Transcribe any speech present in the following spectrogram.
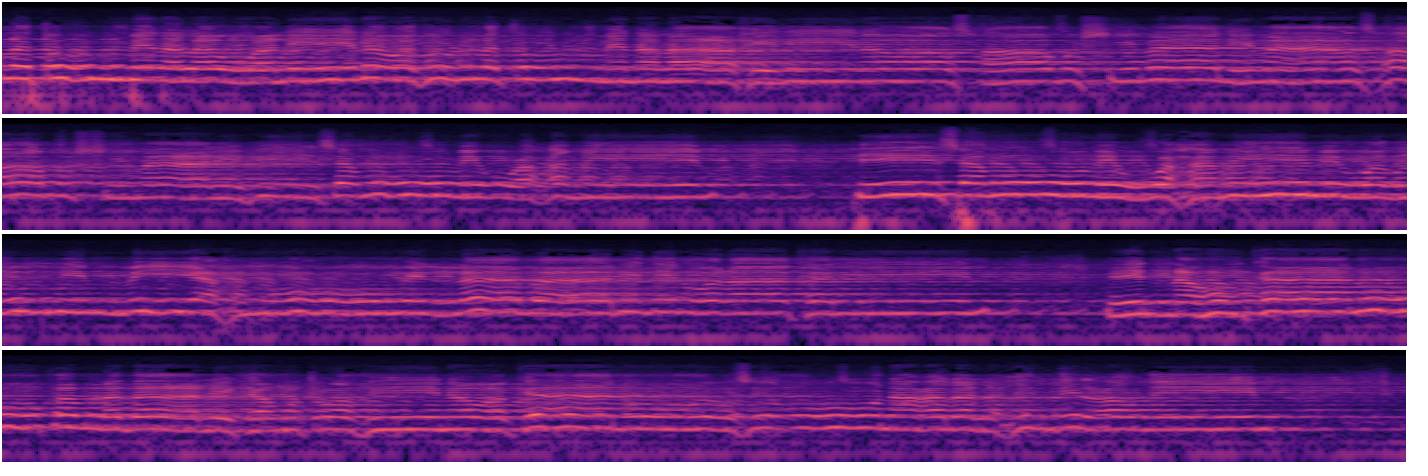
ثلة من الأولين وثلة من الآخرين وأصحاب الشمال ما أصحاب الشمال في سموم وحميم في سموم وحميم وظل من يحموم لا بارد ولا كريم إنهم كانوا قبل ذلك مترفين وكانوا يصرون على الحد العظيم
